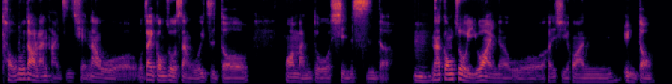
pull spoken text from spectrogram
投入到蓝海之前，那我我在工作上我一直都花蛮多心思的，嗯，那工作以外呢，我很喜欢运动，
